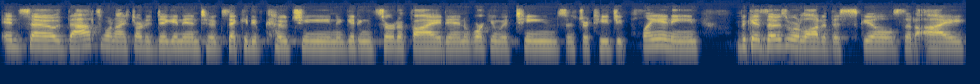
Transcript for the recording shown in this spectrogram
And so that's when I started digging into executive coaching and getting certified and working with teams and strategic planning because those were a lot of the skills that I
